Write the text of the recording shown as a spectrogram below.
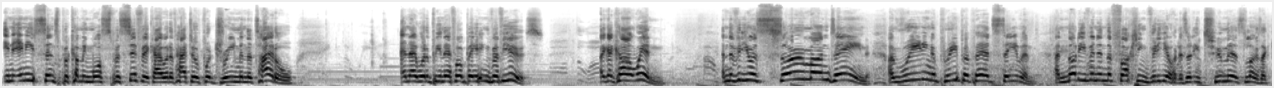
in any sense becoming more specific, I would have had to have put Dream in the title. And I would have been therefore baiting for views. Like, I can't win. And the video is so mundane. I'm reading a pre-prepared statement. I'm not even in the fucking video, and it's only two minutes long. It's like,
